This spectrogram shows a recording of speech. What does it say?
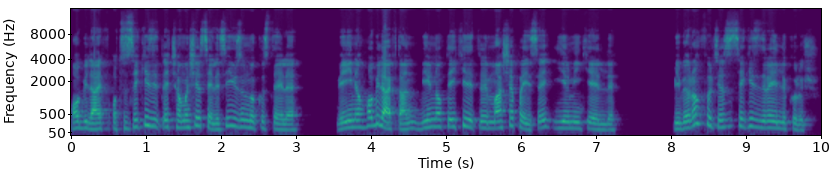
Hobby Life 38 litre çamaşır selesi 129 TL. Ve yine Hobby Life'dan 1.2 litre maşrapa ise 22.50. Biberon fırçası 8 lira 50 kuruş.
